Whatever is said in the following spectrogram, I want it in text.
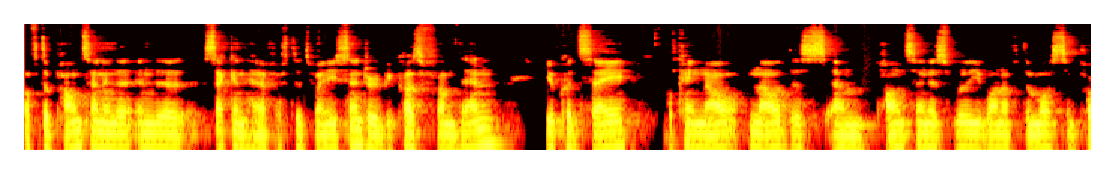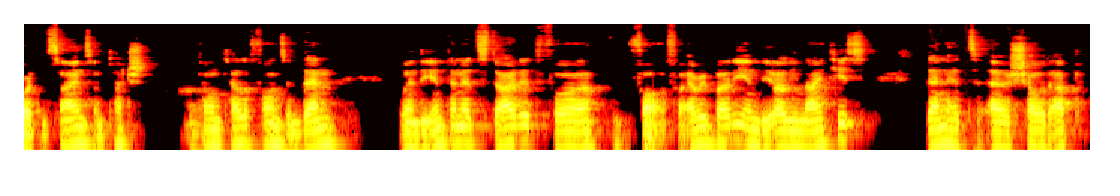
of the pound sign in the in the second half of the 20th century, because from then you could say, okay, now now this um, pound sign is really one of the most important signs on touch tone telephones. And then when the internet started for for for everybody in the early 90s, then it uh, showed up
